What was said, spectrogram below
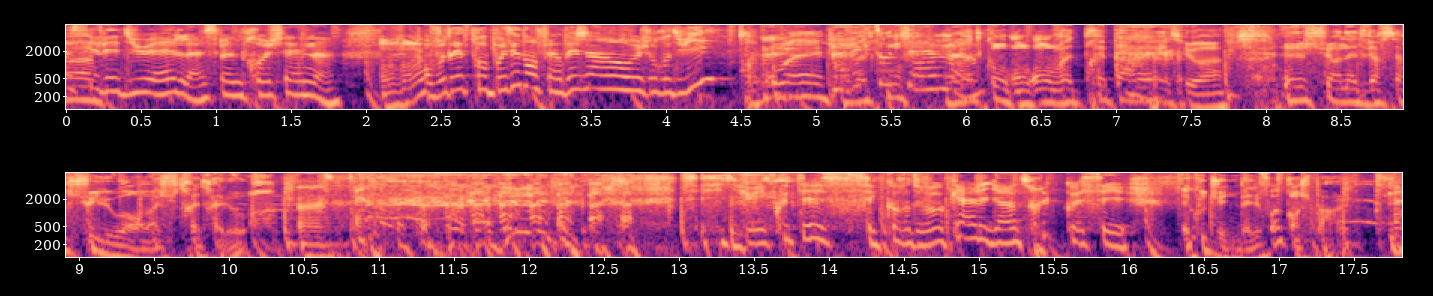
passer les duels la semaine prochaine On voudrait te proposer d'en faire déjà un aujourd'hui. Ouais, Avec con- Totem. on, va te con- on- on va te préparer, tu vois. Et je suis un adversaire, je suis lourd, moi, je suis très très lourd. Si tu écoutais ces cordes vocales, il y a un truc que c'est. Écoute, j'ai une belle voix quand je parle. Bah,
